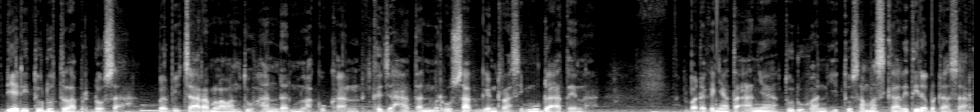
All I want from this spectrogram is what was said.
Dia dituduh telah berdosa, berbicara melawan Tuhan dan melakukan kejahatan merusak generasi muda Athena. Pada kenyataannya, tuduhan itu sama sekali tidak berdasar.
